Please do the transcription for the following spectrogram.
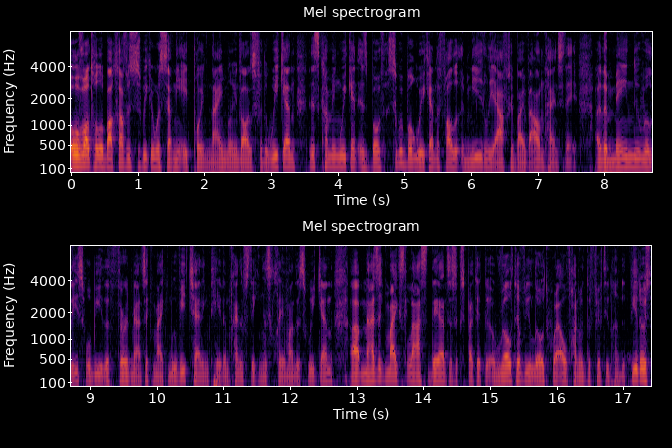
Overall total box office this weekend was $78.9 million for the weekend. This coming weekend is both Super Bowl weekend, followed immediately after by Valentine's Day. Uh, the main new release will be the third Magic Mike movie, Channing Tatum kind of staking his claim on this weekend. Uh, Magic Mike's Last Dance is expected to a relatively low 1,200 to 1,500 theaters,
